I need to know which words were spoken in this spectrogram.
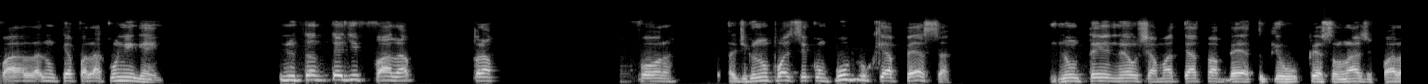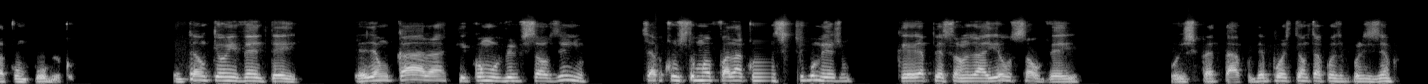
fala, não quer falar com ninguém. No entanto, ele fala para fora. Eu digo, não pode ser com o público que a peça não tem né, o chamado teatro aberto, que o personagem fala com o público. Então, que eu inventei? Ele é um cara que, como vive sozinho, se acostuma a falar consigo mesmo. Porque a personagem, aí eu salvei o espetáculo. Depois tem outra coisa, por exemplo,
